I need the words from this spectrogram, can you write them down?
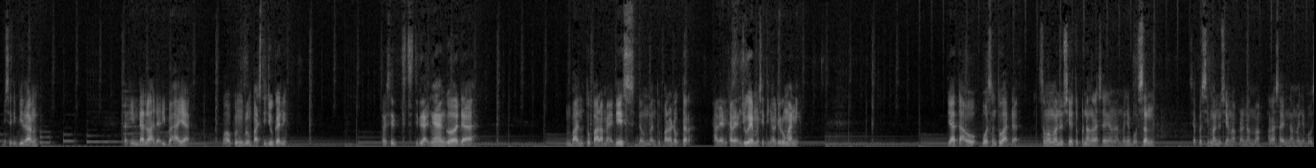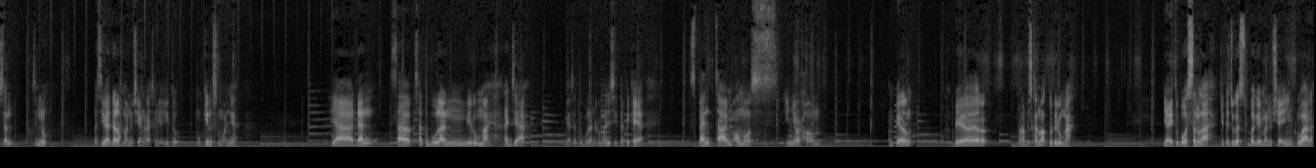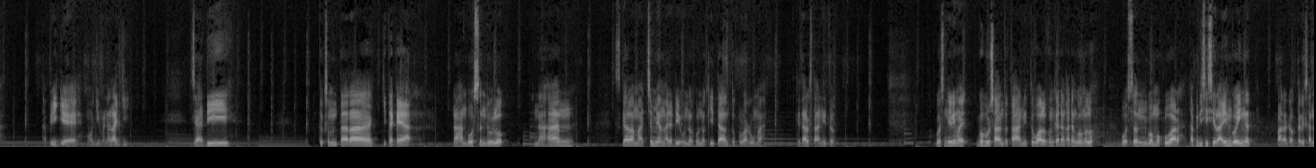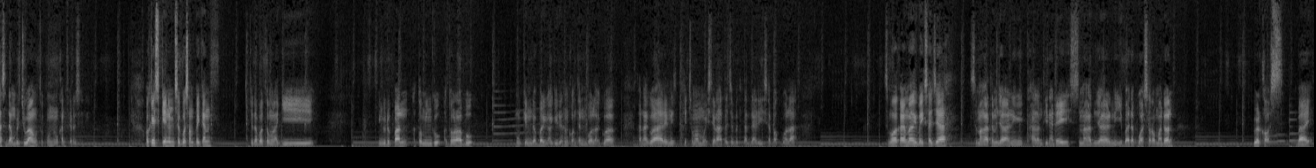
bisa dibilang terhindar lah dari bahaya. Walaupun belum pasti juga nih. Tapi setidaknya gue udah membantu para medis dan membantu para dokter. Kalian-kalian juga yang masih tinggal di rumah nih. Ya tahu bosan tuh ada semua manusia itu pernah ngerasain yang namanya bosan siapa sih manusia yang nggak pernah nama, ngerasain namanya bosan jenuh. Pasti ada lah manusia yang ngerasain kayak gitu. Mungkin semuanya. Ya dan satu bulan di rumah aja nggak satu bulan di rumah aja sih tapi kayak spend time almost in your home. Hampir hampir menghabiskan waktu di rumah ya itu bosen lah. Kita juga sebagai manusia ingin keluar. Tapi ge mau gimana lagi? Jadi untuk sementara kita kayak nahan bosen dulu. Nahan segala macem yang ada di unek-unek kita untuk keluar rumah. Kita harus tahan itu. Gue sendiri gue berusaha untuk tahan itu walaupun kadang-kadang gue ngeluh bosen gue mau keluar. Tapi di sisi lain gue inget para dokter di sana sedang berjuang untuk menemukan virus ini. Oke sekian yang bisa gue sampaikan. Kita bertemu lagi minggu depan atau minggu atau rabu. Mungkin udah balik lagi dengan konten bola gue karena gue hari ini cuma mau istirahat aja bentar dari sepak bola. Semoga kalian baik-baik saja. Semangat menjalani karantina day. Semangat menjalani ibadah puasa Ramadan. Workos. Bye.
